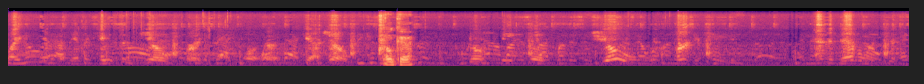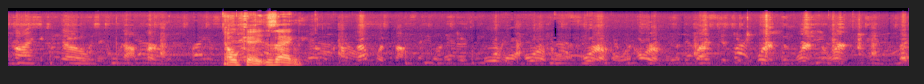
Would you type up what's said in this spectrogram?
like in the, in the case of Job, for example, uh, yeah, Job, Okay. you'll see that Job is persecuted, and the devil is just trying to show that not perfect. Okay, exactly. The devil comes up with something gets more horrible and horrible and horrible, life just gets worse and worse and worse, but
